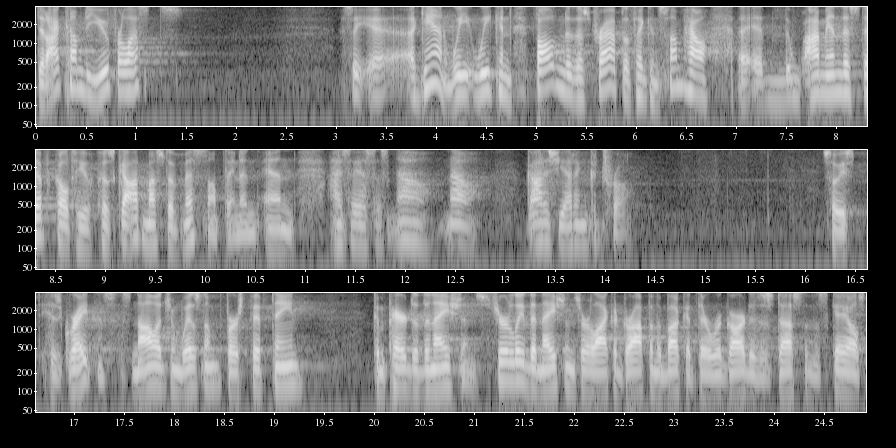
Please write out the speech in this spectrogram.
Did I come to you for lessons? See, uh, again, we, we can fall into this trap of thinking somehow uh, I'm in this difficulty because God must have missed something. And, and Isaiah says, No, no, God is yet in control. So his, his greatness, his knowledge and wisdom, verse 15, compared to the nations. Surely the nations are like a drop in the bucket. They're regarded as dust in the scales.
